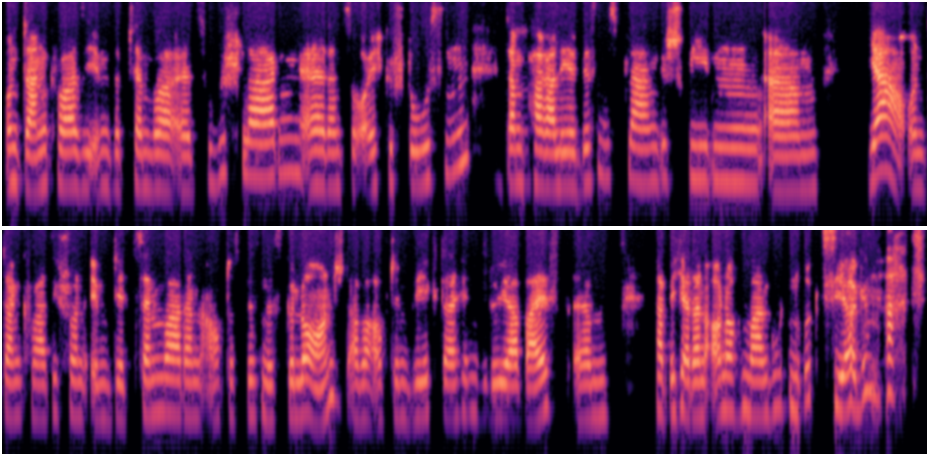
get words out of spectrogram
und dann quasi im September äh, zugeschlagen, äh, dann zu euch gestoßen, dann mhm. parallel Businessplan geschrieben. Ähm, ja, und dann quasi schon im Dezember dann auch das Business gelauncht. Aber auf dem Weg dahin, wie du ja weißt, ähm, habe ich ja dann auch noch mal einen guten Rückzieher gemacht.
